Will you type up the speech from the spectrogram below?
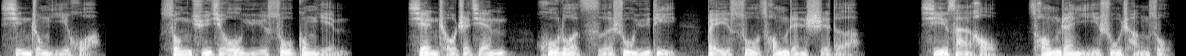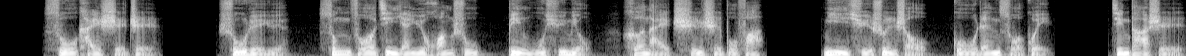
心中疑惑。松取酒与肃共饮。献酬之间，忽落此书于地，被肃从人拾得。席散后，从人以书呈肃，肃开视之，书略曰：“松左进言于皇叔，并无虚谬，何乃迟迟不发？逆取顺守，古人所贵。今大事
